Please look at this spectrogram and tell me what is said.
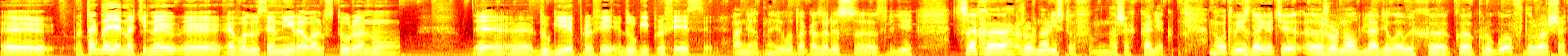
э, тогда я начинаю э, эволюционировать в сторону э, другие, профи, другие профессии. Понятно. И вот оказались э, среди цеха журналистов, наших коллег. Ну вот вы издаете э, журнал для деловых э, кругов, The Russia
